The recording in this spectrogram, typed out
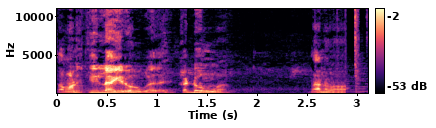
ਧੌਣ ਚਕੀਲਾ ਹੀ ਰਹੂਗਾ ਇਹ ਕੱਢੂਗਾ। ਧੰਨਵਾਦ।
